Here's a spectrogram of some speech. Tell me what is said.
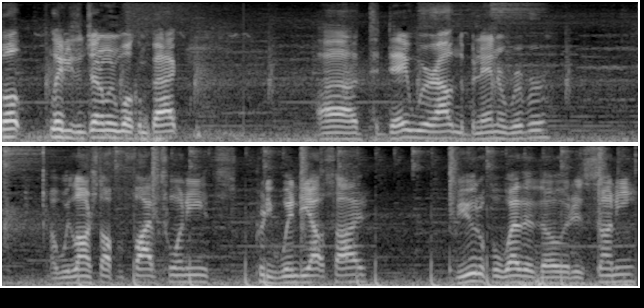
Well, ladies and gentlemen, welcome back. Uh, today we're out in the Banana River. Uh, we launched off of 520. It's pretty windy outside. Beautiful weather though. It is sunny.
